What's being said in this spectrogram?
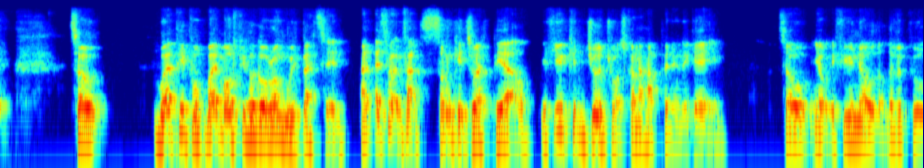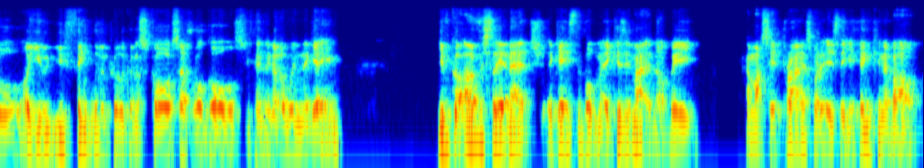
so, where people, where most people go wrong with betting, and in fact, something it to FPL, if you can judge what's going to happen in a game, so you know if you know that Liverpool or you you think Liverpool are going to score several goals, you think they're going to win the game, you've got obviously an edge against the bookmakers. It might not be a massive price what it is that you're thinking about,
